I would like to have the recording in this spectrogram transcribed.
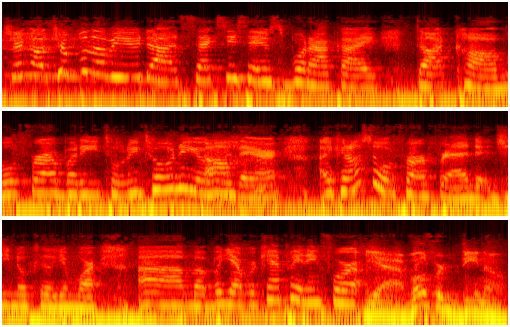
check out www.sexysavesboracay.com. Vote for our buddy Tony Tony over Uh-huh. there. I can also vote for our friend Gino Killiamore. Um, but yeah, we're campaigning for Yeah, vote for Dino.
